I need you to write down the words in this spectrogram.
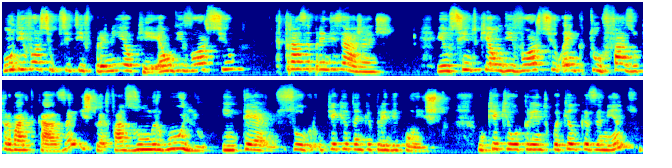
Um divórcio positivo para mim é o quê? É um divórcio que traz aprendizagens. Eu sinto que é um divórcio em que tu fazes o trabalho de casa, isto é, fazes um mergulho interno sobre o que é que eu tenho que aprender com isto, o que é que eu aprendo com aquele casamento,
